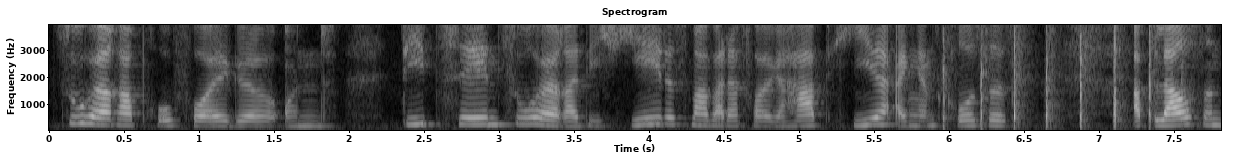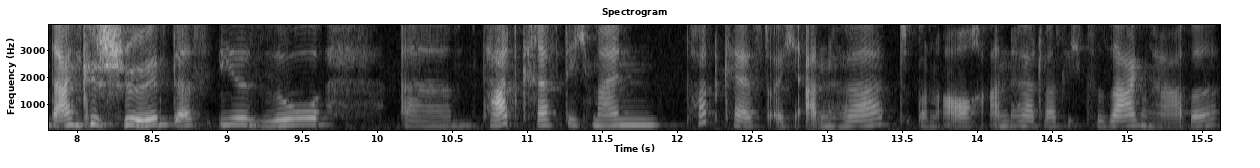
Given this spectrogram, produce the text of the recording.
Zuhörer pro Folge und die 10 Zuhörer, die ich jedes Mal bei der Folge habe, hier ein ganz großes Applaus und Dankeschön, dass ihr so ähm, tatkräftig meinen Podcast euch anhört und auch anhört, was ich zu sagen habe.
